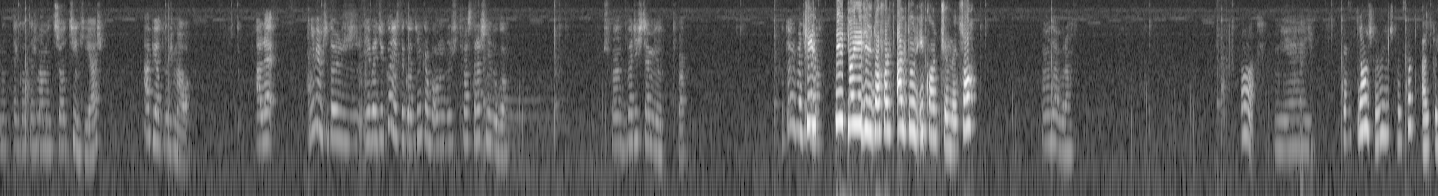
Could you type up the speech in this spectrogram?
No tego też mamy trzy odcinki aż. A Piotruś mało. Ale nie wiem czy to już nie będzie koniec tego odcinka, bo on już trwa strasznie długo. Już ponad 20 minut trwa. No to już będzie chyba... Ty dojedziesz do Fort Arthur i kończymy, co? No dobra. O, Miedź. Lądźmy jestem Fort Arthur.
